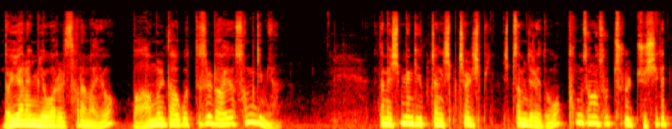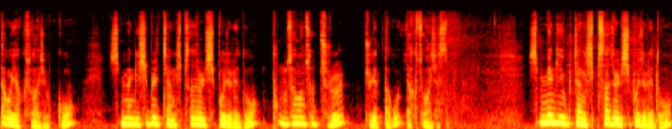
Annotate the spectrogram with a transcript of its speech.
너희 하나님 여호와를 사랑하여 마음을 다하고 뜻을 다하여 섬기면 그다음에 신명기 6장 10절 13절에도 풍성한 소출을 주시겠다고 약속하셨고 신명기 11장 14절 15절에도 풍성한 소출을 주겠다고 약속하셨습니다. 신명기 6장 14절 15절에도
